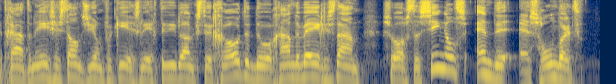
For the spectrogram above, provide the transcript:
Het gaat in eerste instantie om verkeerslichten die langs de grote doorgaande wegen staan, zoals de singles en de S100.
